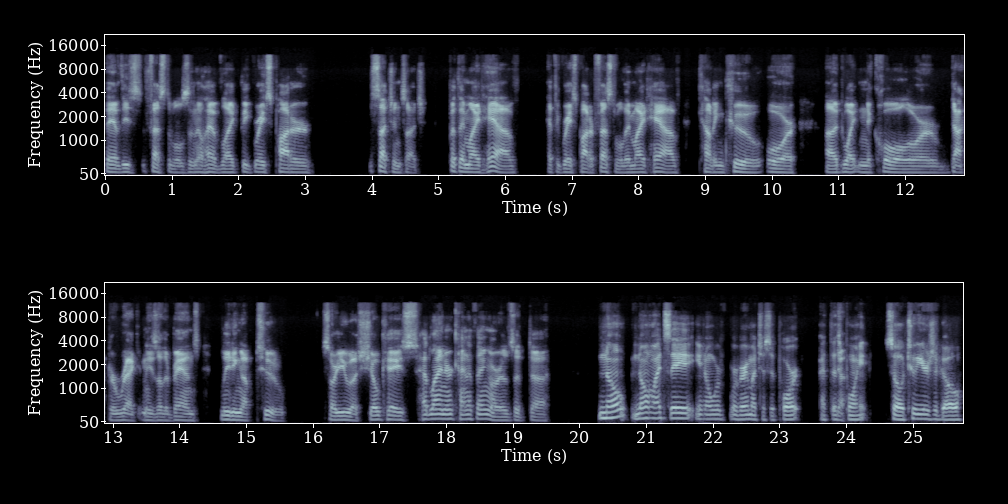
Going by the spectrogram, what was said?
They have these festivals and they'll have like the Grace Potter such and such, but they might have at the Grace Potter Festival, they might have Counting Coup or uh, Dwight and Nicole or Dr. Rick and these other bands leading up to. So are you a showcase headliner kind of thing, or is it uh No, no, I'd say, you know, we're we're very much a support at this Yeah. point. So two years ago,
